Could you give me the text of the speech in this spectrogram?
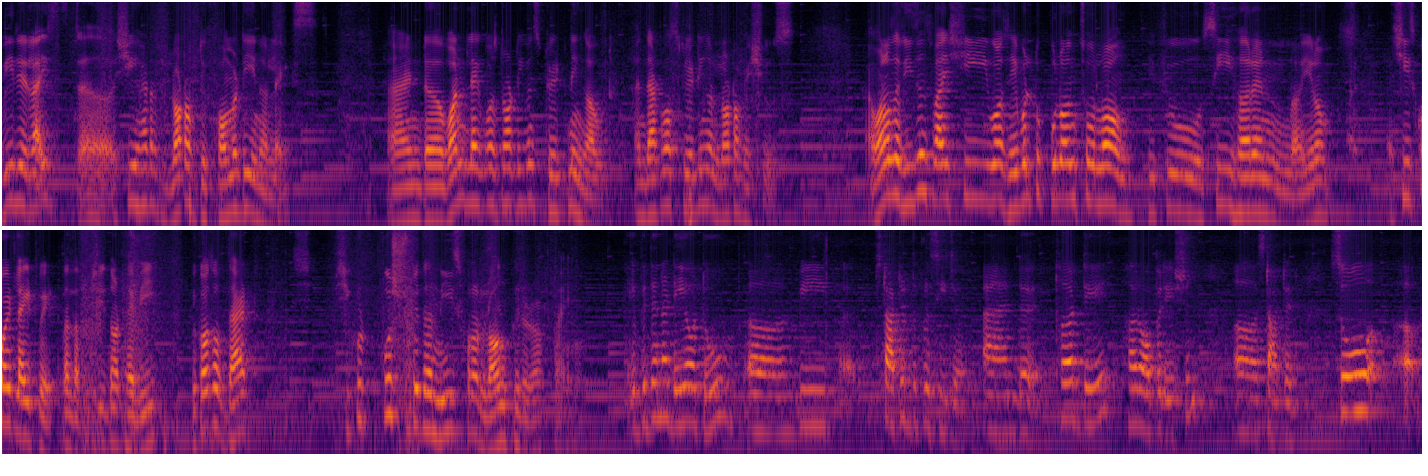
we realized uh, she had a lot of deformity in her legs. And uh, one leg was not even straightening out. And that was creating a lot of issues. Uh, one of the reasons why she was able to pull on so long if you see her and uh, you know she's quite lightweight matlab she's not heavy. Because of that she, she could push with her knees for a long period of time. Within a day or two uh, we uh, started the procedure and third day her operation started. So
